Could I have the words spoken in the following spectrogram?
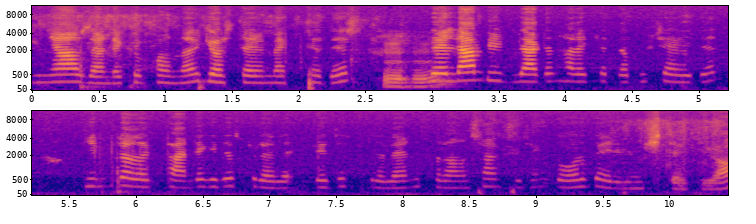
dünya üzerindeki konumları gösterilmektedir. Hı hı. Verilen bilgilerden hareketle bu şehrin 21 Aralık tarihinde gece, süreli, gece sürelerini sıralaşan seçenek doğru verilmiştir diyor.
